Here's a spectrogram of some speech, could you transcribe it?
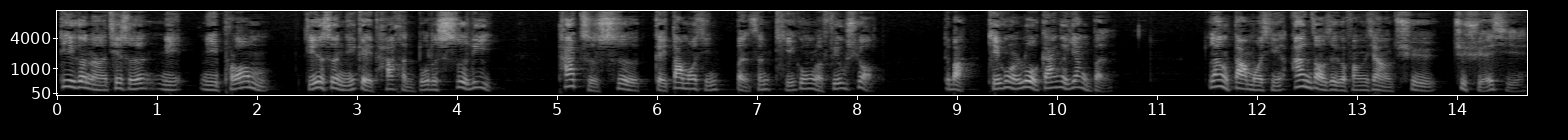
第一个呢，其实你你 Plum 即使是你给它很多的示例，它只是给大模型本身提供了 few shot，对吧？提供了若干个样本，让大模型按照这个方向去去学习。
